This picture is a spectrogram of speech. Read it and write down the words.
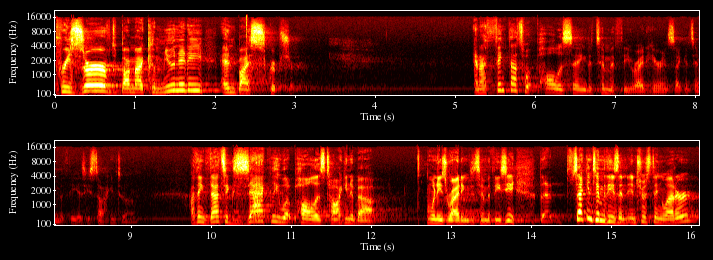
preserved by my community and by Scripture. And I think that's what Paul is saying to Timothy right here in 2 Timothy as he's talking to him. I think that's exactly what Paul is talking about when he's writing to Timothy. See, 2 Timothy is an interesting letter.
